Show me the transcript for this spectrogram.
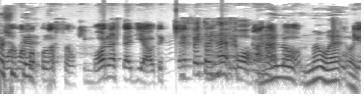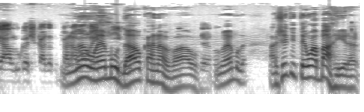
acho uma, que- população que mora na cidade alta que É feita de reforma, né? Mas não, não é. porque olha, aluga as casas do carnaval. não é cima. mudar o carnaval. Não. Não é mudar. A gente tem uma barreira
